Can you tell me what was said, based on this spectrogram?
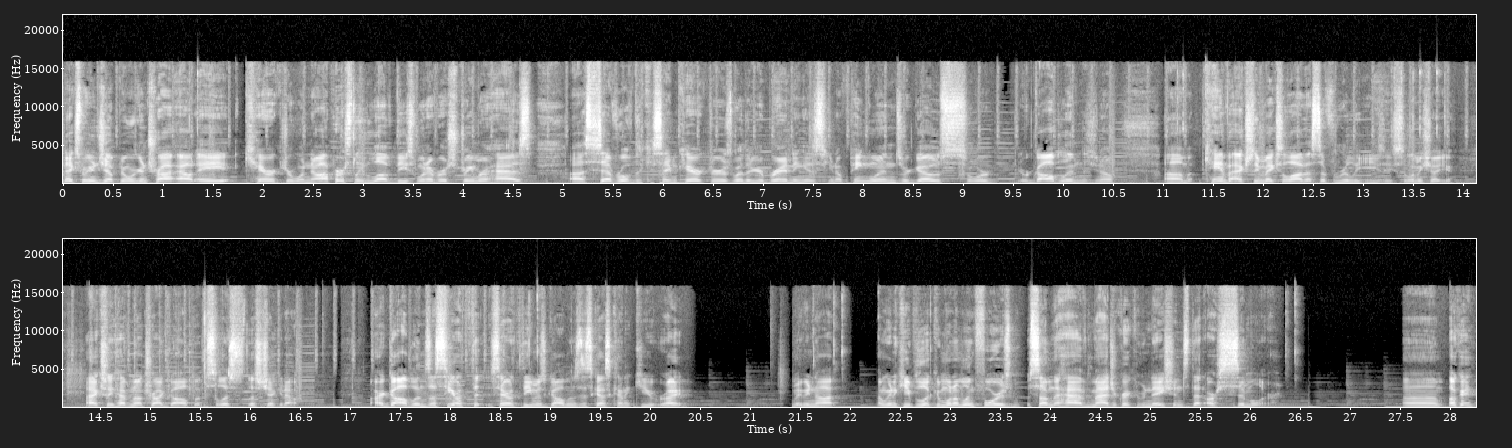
Next, we're gonna jump in. We're gonna try out a character one. Now, I personally love these whenever a streamer has uh, several of the same characters, whether your branding is, you know, penguins or ghosts or, or goblins, you know. Um, Canva actually makes a lot of that stuff really easy. So let me show you. I actually have not tried goblins, so let's let's check it out. All right, goblins. Let's see our th is goblins. This guy's kind of cute, right? Maybe not. I'm gonna keep looking. What I'm looking for is some that have magic recommendations that are similar. Um, okay,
